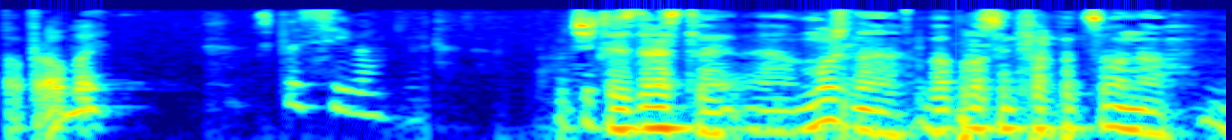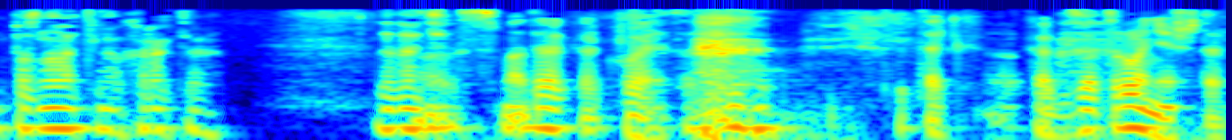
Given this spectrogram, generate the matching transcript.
Попробуй. Спасибо. Учитель, здравствуй. Э, можно вопрос информационного, познавательного характера задать? Ну, смотря какой это. Ты так, как затронешь, так.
